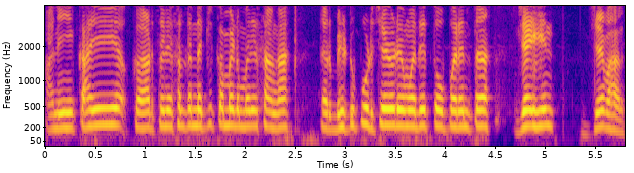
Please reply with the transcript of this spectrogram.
आणि काही अडचणी असेल तर नक्की कमेंटमध्ये सांगा. तर भेटू पुढच्या व्हिडिओमध्ये तोपर्यंत जय हिंद जय भारत.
